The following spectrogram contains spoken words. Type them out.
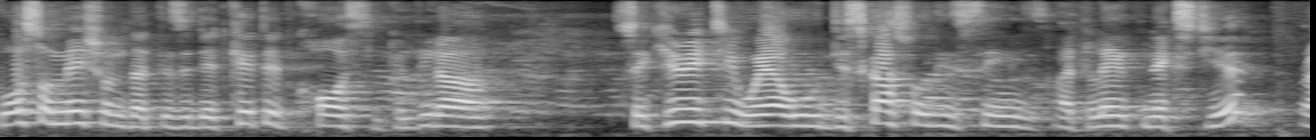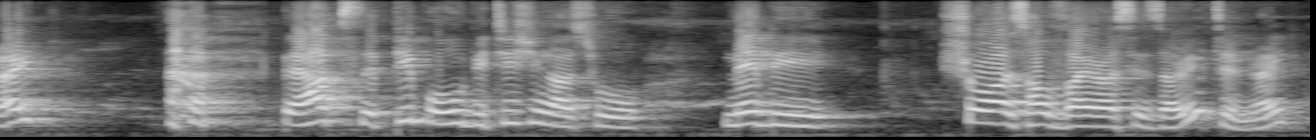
to also mention that there's a dedicated course in computer security where we'll discuss all these things at length next year, right? Perhaps the people who will be teaching us will maybe show us how viruses are written, right?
